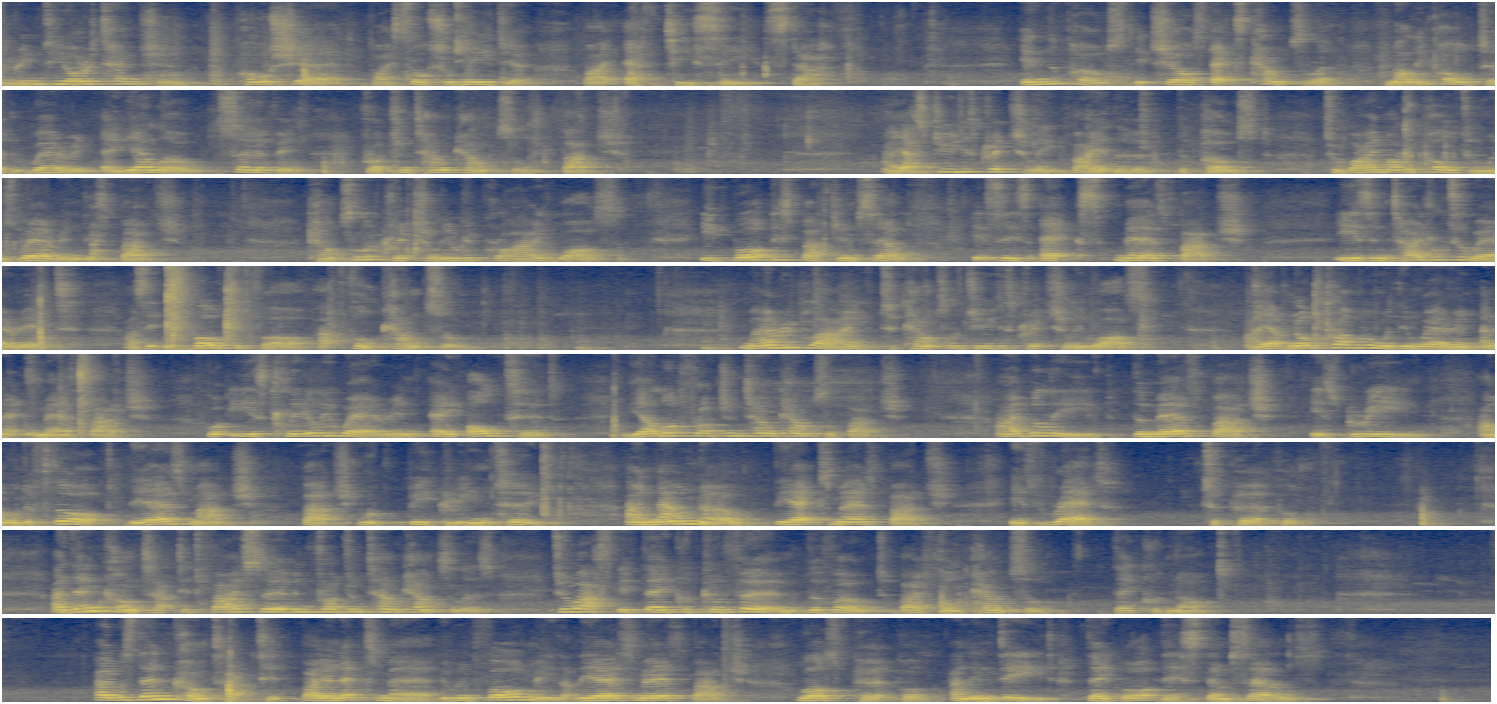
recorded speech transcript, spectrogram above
To bring to your attention a post shared by social media by FTC staff. In the post, it shows ex-councillor Mally Polton wearing a yellow serving Frodsham Town Council badge. I asked Judith Critchley via the, the post to why Mally Polton was wearing this badge. Councillor Critchley replied was, He'd bought this badge himself. It's his ex-mayor's badge. He is entitled to wear it as it was voted for at full council. My reply to Councillor Judith Critchley was, I have no problem with him wearing an ex-mayor's badge, but he is clearly wearing a altered yellow Frodsham Town Council badge. I believed the mayor's badge is green and would have thought the heirs badge, badge would be green too. I now know the ex-mayor's badge is red to purple. I then contacted five serving Frodsham Town councillors to ask if they could confirm the vote by full council. They could not. I was then contacted by an ex-mayor who informed me that the ex-mayor's badge was purple and indeed they bought this themselves.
